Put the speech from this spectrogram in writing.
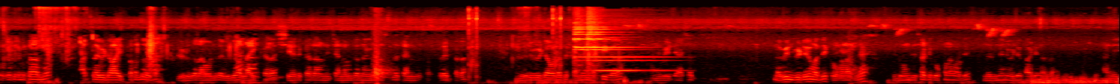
ओके तर मित्रांनो आजचा व्हिडिओ ऐकपर्यंत होता. व्हिडिओ जर आवडला तर व्हिडिओ लाईक करा शेअर करा आणि चॅनल जर नवीन असलं चॅनल सबस्क्राईब करा. जर व्हिडिओ आवडला तर कमेंट नक्की करा. आणि भेटे अशा नवीन व्हिडिओमध्ये कोकणातल्या दोन दिवसासाठी कोकणामध्ये. नवीन नवीन व्हिडिओ काढीन आता. आणि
